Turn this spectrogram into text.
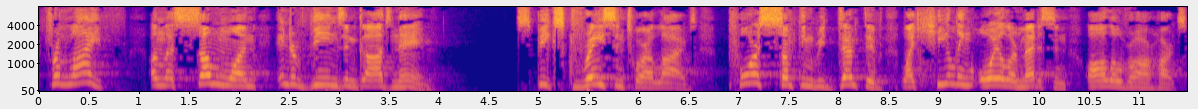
for life unless someone intervenes in God's name, speaks grace into our lives, pour something redemptive like healing oil or medicine all over our hearts.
